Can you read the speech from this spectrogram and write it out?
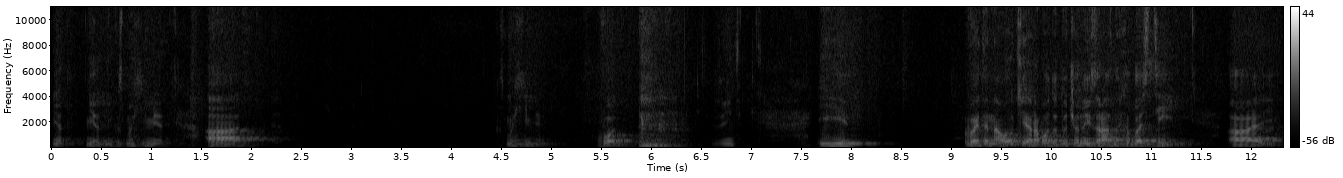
Нет? Нет, не космохимия. А... Космохимия. Вот. И в этой науке работают ученые из разных областей. А,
